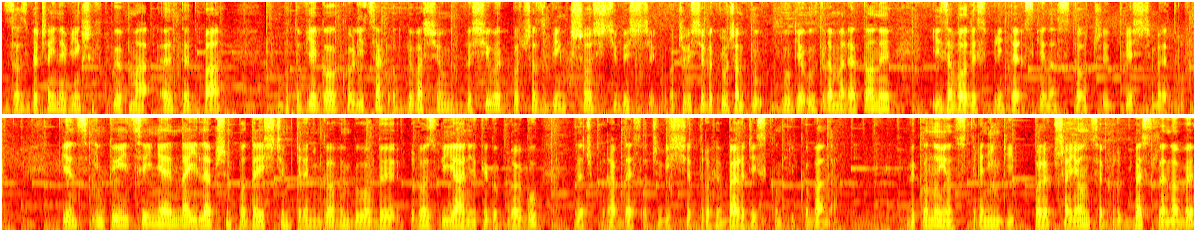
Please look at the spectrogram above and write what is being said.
zazwyczaj największy wpływ ma LT2, bo to w jego okolicach odbywa się wysiłek podczas większości wyścigów. Oczywiście wykluczam tu długie ultramaratony i zawody sprinterskie na 100 czy 200 metrów. Więc intuicyjnie najlepszym podejściem treningowym byłoby rozwijanie tego progu, lecz prawda jest oczywiście trochę bardziej skomplikowana. Wykonując treningi polepszające próg beztlenowy,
